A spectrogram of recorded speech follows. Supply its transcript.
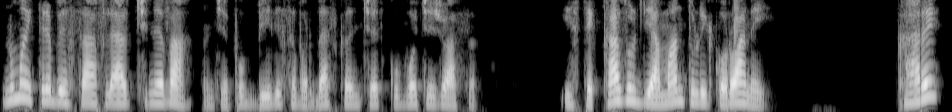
nu mai trebuie să afle altcineva, începu Billy să vorbească încet cu voce joasă. Este cazul diamantului coroanei. Care?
